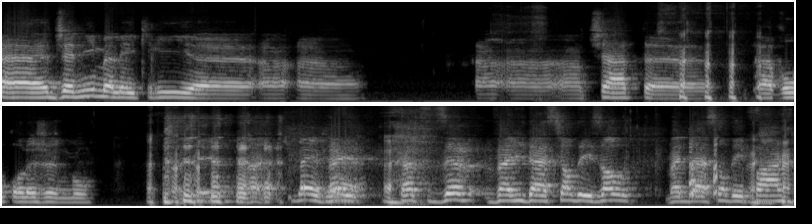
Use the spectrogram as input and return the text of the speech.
Euh, Jenny me l'a écrit euh, en, en- en- chat. euh, bravo pour le jeu de mots. Ouais. Ben, Ben, quand tu disais validation des autres, validation des pairs,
